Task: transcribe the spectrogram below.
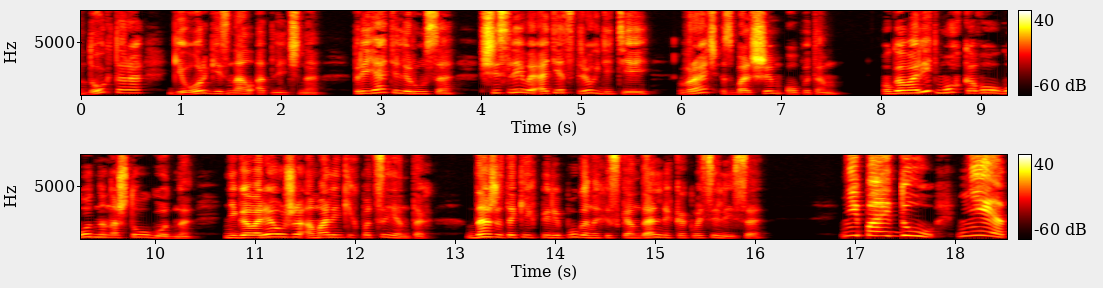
доктора Георгий знал отлично. Приятель Руса, счастливый отец трех детей, врач с большим опытом. Уговорить мог кого угодно на что угодно, не говоря уже о маленьких пациентах, даже таких перепуганных и скандальных, как Василиса. «Не пойду! Нет!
